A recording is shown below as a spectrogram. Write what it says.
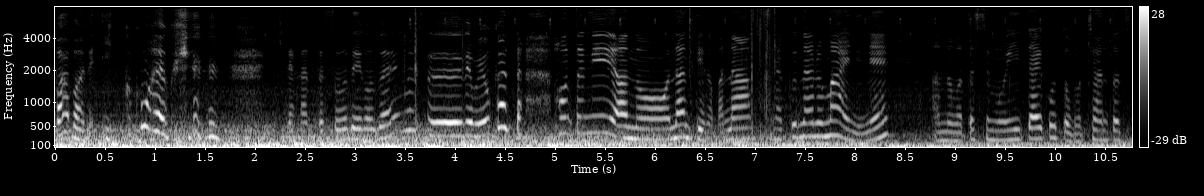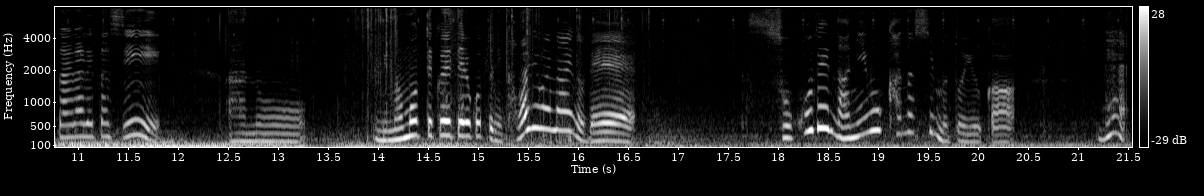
ばあばはね一刻も早く行 きたかったそうでございます。でもよかった。本当にあの何て言うのかな。亡くなる前にねあの私も言いたいこともちゃんと伝えられたしあの見守ってくれてることに変わりはないのでそこで何を悲しむというかね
